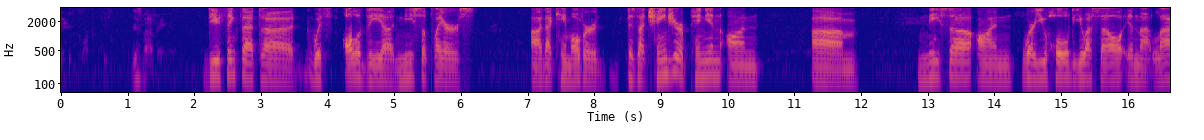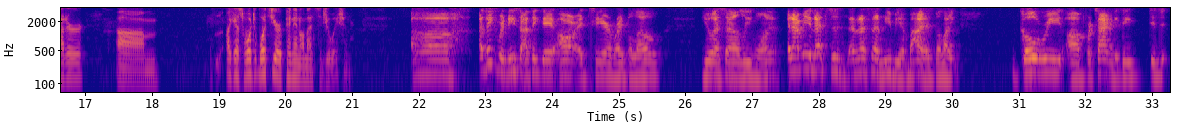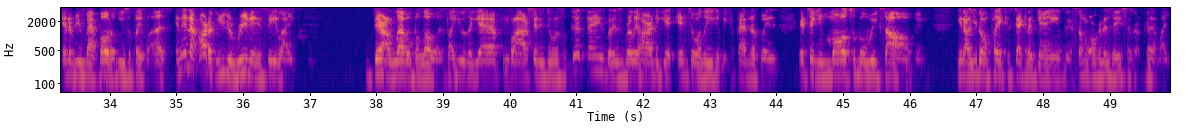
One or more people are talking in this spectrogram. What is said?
Just my opinion. Do you think that uh, with all of the uh, NISA players uh, that came over, does that change your opinion on um, NISA, on where you hold USL in that ladder? Um, I guess what what's your opinion on that situation? Uh, I think for Nisa, I think they are a tier right below USL League One, and I mean that's just and that's not me being biased, but like go read um protagonist. They just interviewed Matt Bodo, who used to play for us, and in the article you can read it and see like they're a level below us. Like he was like, yeah, Flower City's doing some good things, but it's really hard to get into a league and be competitive when you're taking multiple weeks off and you know you don't play consecutive games and some organizations are good. Like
